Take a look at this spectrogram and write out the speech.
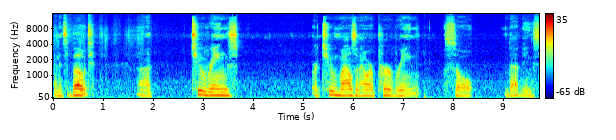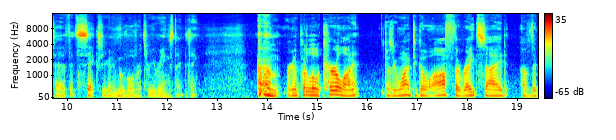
And it's about uh, two rings or two miles an hour per ring. So, that being said, if it's six, you're going to move over three rings type of thing. We're going to put a little curl on it because we want it to go off the right side of the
